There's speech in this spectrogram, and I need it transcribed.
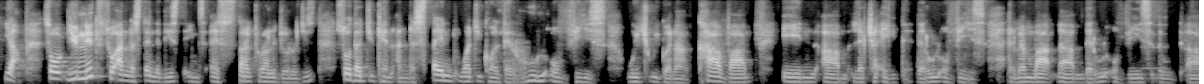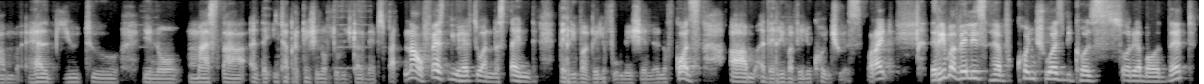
yeah, so you need to understand these things as structural geologists so that you can understand what you call the rule of V's, which we're gonna cover in um, lecture eight. The rule of V's. Remember, um, the rule of V's would um, help you to, you know, master uh, the interpretation of geological maps. But now, first, you have to understand the river valley formation, and of course, um, the river valley contours. All right, the river valleys have contours because, sorry about that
